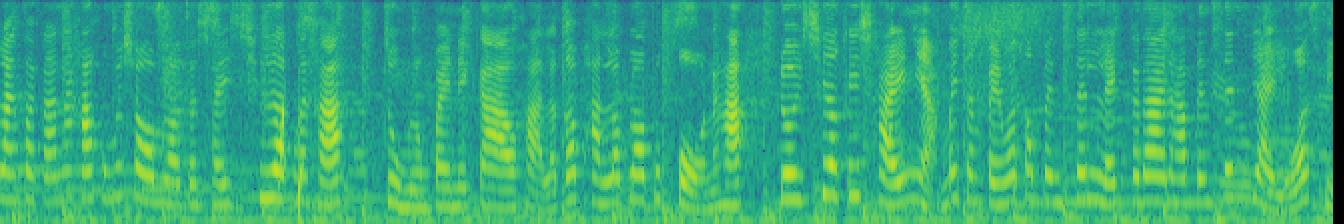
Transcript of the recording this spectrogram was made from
หลังจากนั้นนะคะคุณผู้ชมเราจะใช้เชือกนะคะ จุ่มลงไปในกาวค่ะ แล้วก็พันรอบๆลูกโป่งนะคะ โดยเชือกที่ใช้เนี่ยไม่จำเป็นว่าต้องเป็นเส้นเล็กก็ได้นะคะ เป็นเส้นใหญ่หรือว่าสี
